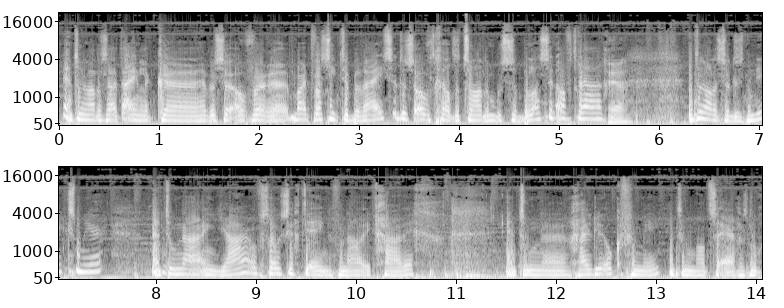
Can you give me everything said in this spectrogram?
En toen hadden ze uiteindelijk, uh, hebben ze over, uh, maar het was niet te bewijzen. Dus over het geld dat ze hadden moesten ze belasting afdragen. Ja. En toen hadden ze dus niks meer. En toen na een jaar of zo zegt die ene van nou ik ga weg. En toen uh, gaan jullie ook even mee. En toen hadden ze ergens nog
